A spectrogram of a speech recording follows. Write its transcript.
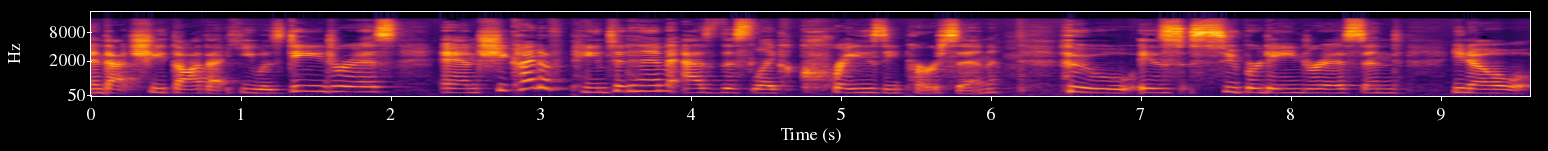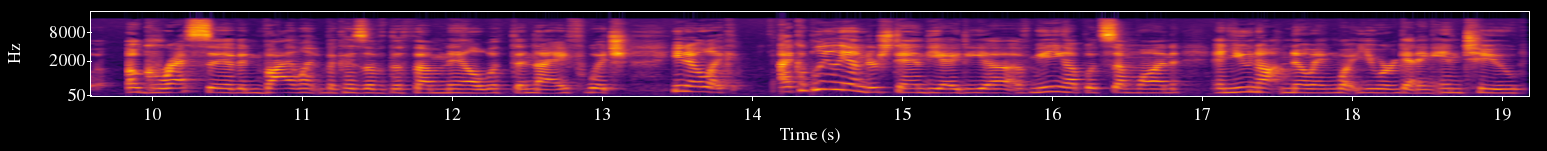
and that she thought that he was dangerous and she kind of painted him as this like crazy person who is super dangerous and you know aggressive and violent because of the thumbnail with the knife which you know like I completely understand the idea of meeting up with someone and you not knowing what you are getting into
